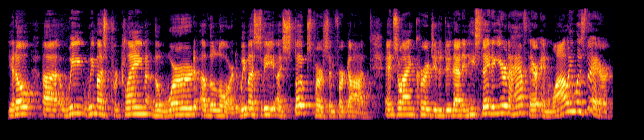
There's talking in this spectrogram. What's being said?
you know, uh, we, we must proclaim the word of the Lord. We must be a spokesperson for God. And so I encourage you to do that. And he stayed a year and a half there. And while he was there,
